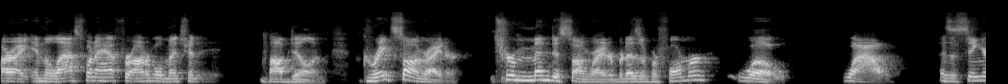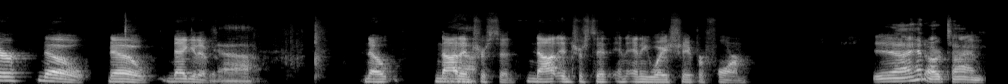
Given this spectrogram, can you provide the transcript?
All right, and the last one I have for honorable mention, Bob Dylan. Great songwriter, tremendous songwriter, but as a performer, whoa, wow. As a singer, no, no, negative, Yeah. no, not Yeah. interested, not interested in any way, shape, or form. Yeah, I had a hard time.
